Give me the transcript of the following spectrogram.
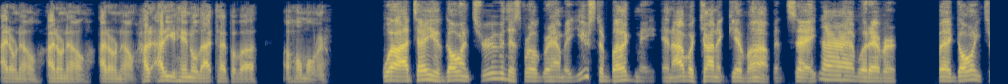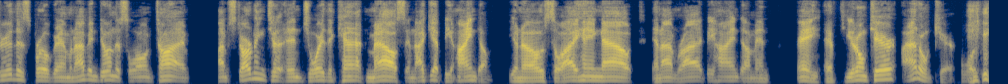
I don't know, I don't know, I don't know. How how do you handle that type of a, a homeowner? Well, I tell you, going through this program, it used to bug me and I would kind of give up and say, nah, whatever. But going through this program, and I've been doing this a long time, I'm starting to enjoy the cat and mouse and I get behind them, you know? So I hang out and I'm right behind them. And hey, if you don't care, I don't care. Well, you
